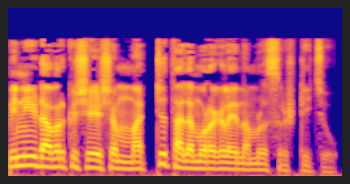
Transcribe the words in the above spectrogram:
പിന്നീട് അവർക്കു ശേഷം മറ്റു തലമുറകളെ നമ്മൾ സൃഷ്ടിച്ചു.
